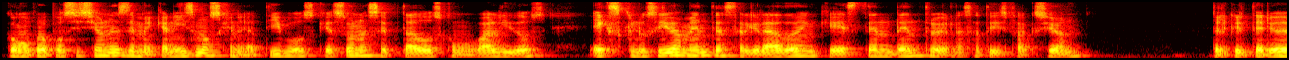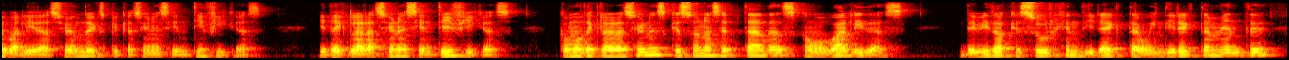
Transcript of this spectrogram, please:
como proposiciones de mecanismos generativos que son aceptados como válidos exclusivamente hasta el grado en que estén dentro de la satisfacción del criterio de validación de explicaciones científicas y declaraciones científicas, como declaraciones que son aceptadas como válidas debido a que surgen directa o indirectamente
